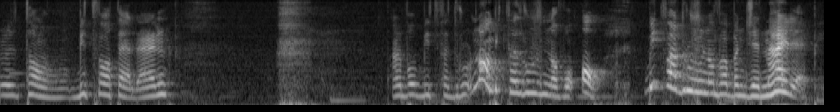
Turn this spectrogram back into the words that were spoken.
y, tą bitwę o teren. Albo bitwę dru... No, bitwę drużynową. O! Bitwa drużynowa będzie najlepiej.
